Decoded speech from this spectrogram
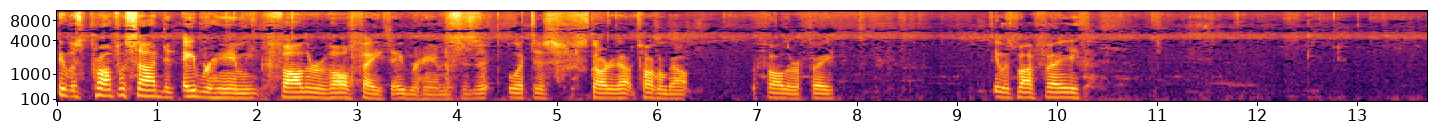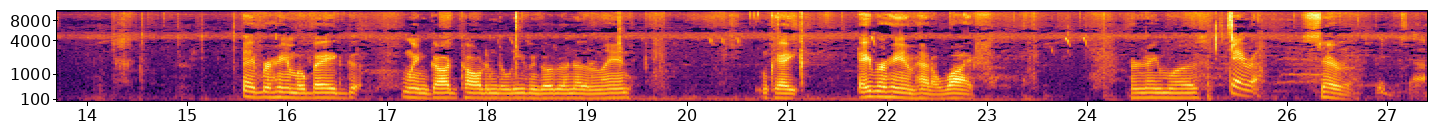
It was prophesied that Abraham, father of all faith, Abraham. This is what this started out talking about. The father of faith. It was by faith. Abraham obeyed when God called him to leave and go to another land. Okay, Abraham had a wife. Her name was Sarah. Sarah. Good job.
